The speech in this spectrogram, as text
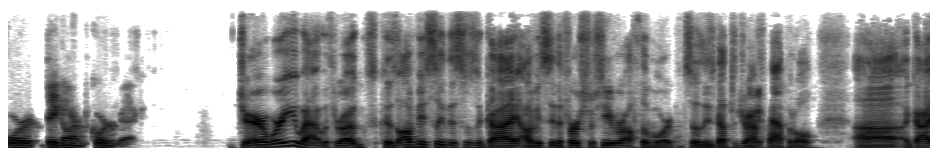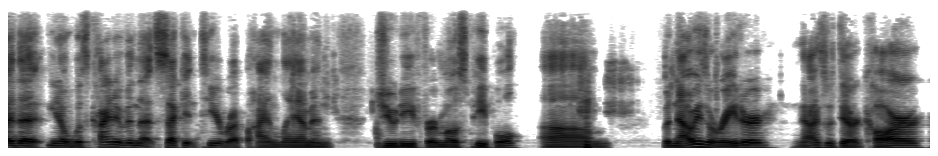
for big armed quarterback. Jared, where are you at with Ruggs? Because obviously this is a guy, obviously the first receiver off the board, so he's got the draft right. capital. Uh, a guy that you know was kind of in that second tier, right behind Lamb and Jeudy for most people. Um, but now he's a Raider. Now he's with Derek Carr.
